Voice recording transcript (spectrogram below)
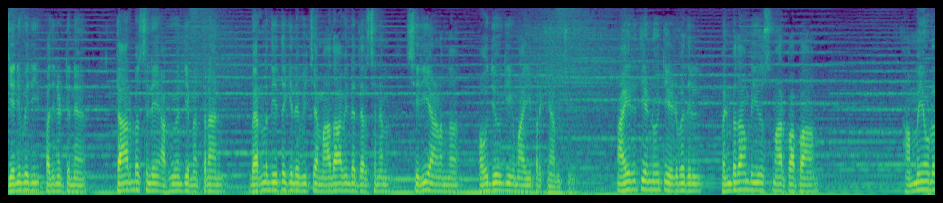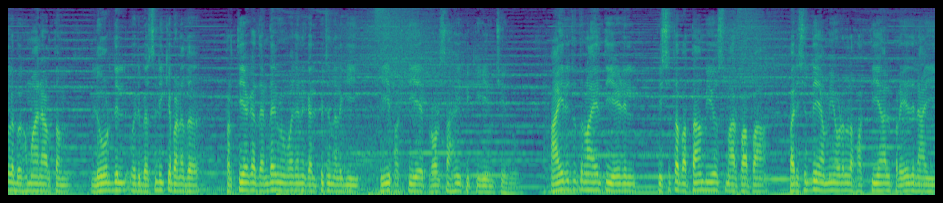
ജനുവരി പതിനെട്ടിന് ടാർബസിലെ അഭിമന്യ മെത്രാൻ ഭരണതീത്തയ്ക്ക് ലഭിച്ച മാതാവിന്റെ ദർശനം ശരിയാണെന്ന് ഔദ്യോഗികമായി പ്രഖ്യാപിച്ചു. ആയിരത്തി എണ്ണൂറ്റി എഴുപതിൽ ഒൻപതാം പിയൂസ് മാർപ്പാപ്പ അമ്മയോടുള്ള ബഹുമാനാർത്ഥം ലൂർദിൽ ഒരു ബസലിക്ക പണിത് പ്രത്യേക ദണ്ഡവിമോചനം കൽപ്പിച്ചു നൽകി ഈ ഭക്തിയെ പ്രോത്സാഹിപ്പിക്കുകയും ചെയ്തു. ആയിരത്തി തൊള്ളായിരത്തി ഏഴിൽ വിശുദ്ധ പത്താംബിയോസ് മാർപ്പാപ്പ പരിശുദ്ധ അമ്മയോടുള്ള ഭക്തിയാൽ പ്രേതനായി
